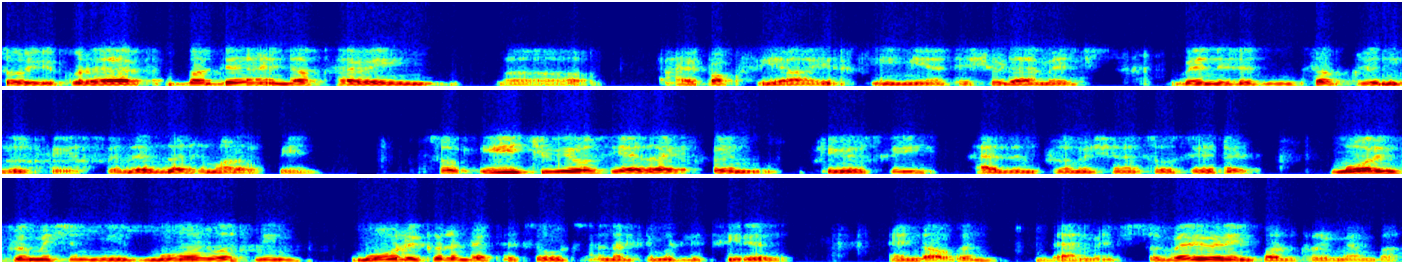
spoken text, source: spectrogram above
So you could have, but they end up having uh, hypoxia, ischemia, tissue damage when it is in subclinical phase, when there's less amount of pain. So each VOC, as I explained previously, has inflammation associated. More inflammation means more worsening, more recurrent episodes, and ultimately serious end organ damage. So very, very important to remember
